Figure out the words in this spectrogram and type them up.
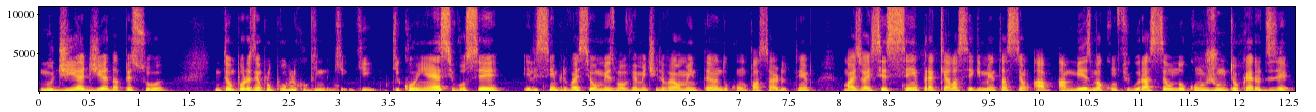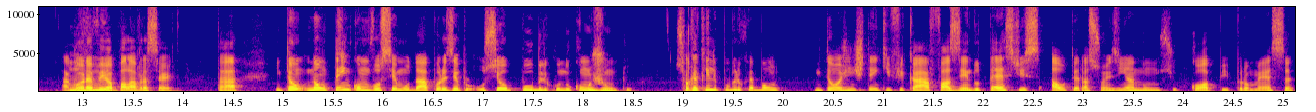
no dia a dia da pessoa. Então, por exemplo, o público que, que, que- conhece você, ele sempre vai ser o mesmo. Obviamente, ele vai aumentando com o passar do tempo, mas vai ser sempre aquela segmentação, a, a mesma configuração no conjunto, eu quero dizer. Agora Uhum. veio a palavra certa, tá? Então, não tem como você mudar, por exemplo, o seu público no conjunto. Só que aquele público é bom. Então, a gente tem que ficar fazendo testes, alterações em anúncio, copy, promessa,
